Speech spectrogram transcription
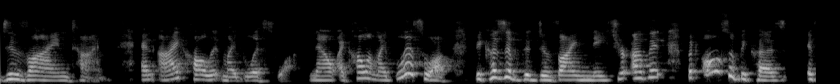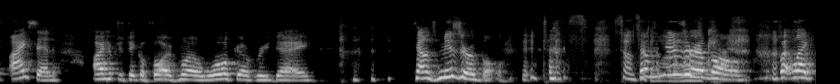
divine time. And I call it my bliss walk. Now, I call it my bliss walk because of the divine nature of it, but also because if I said, I have to take a five mile walk every day, sounds miserable. It does. Sounds, like miserable. but like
